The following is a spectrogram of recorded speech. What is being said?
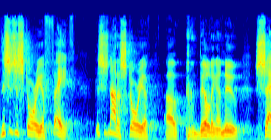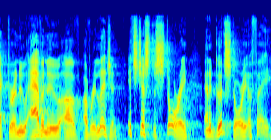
This is a story of faith. This is not a story of, of building a new sect or a new avenue of, of religion. It's just a story and a good story of faith.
